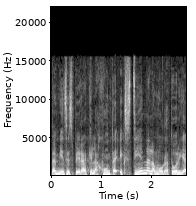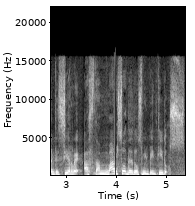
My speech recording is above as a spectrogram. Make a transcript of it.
También se espera que la Junta extienda la moratoria de cierre hasta marzo de 2022.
